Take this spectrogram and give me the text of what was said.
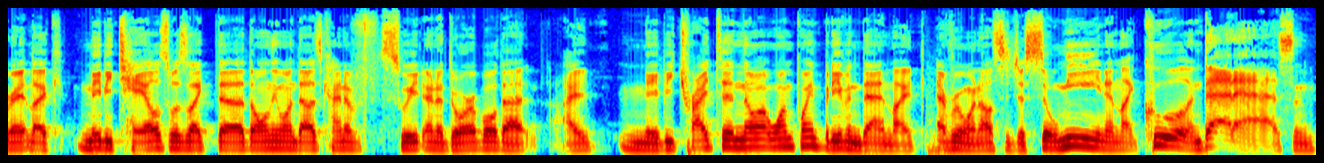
Right? Like maybe Tails was like the the only one that was kind of sweet and adorable that I maybe tried to know at one point, but even then like everyone else is just so mean and like cool and badass and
